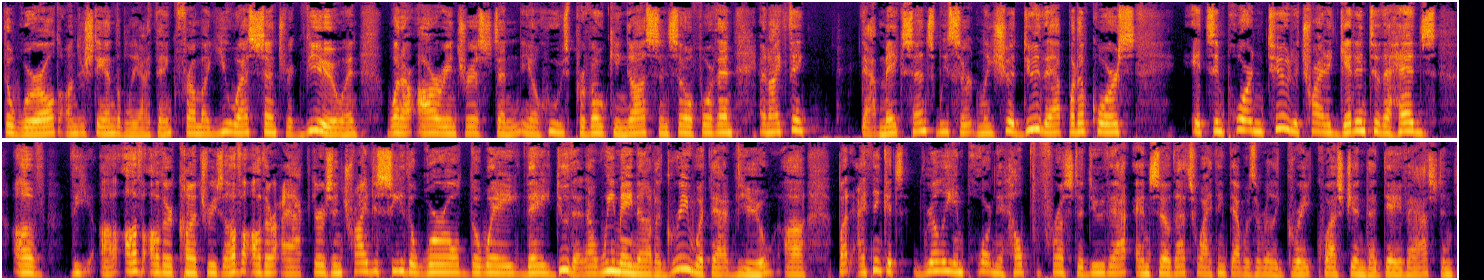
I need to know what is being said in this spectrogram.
the world, understandably, I think, from a U.S. centric view and what are our interests and, you know, who's provoking us and so forth. And, and I think that makes sense. We certainly should do that. But of course, it's important too to try to get into the heads of the uh, of other countries, of other actors, and try to see the world the way they do that. Now, we may not agree with that view, uh, but I think it's really important and helpful for us to do that. And so that's why I think that was a really great question that Dave asked, and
